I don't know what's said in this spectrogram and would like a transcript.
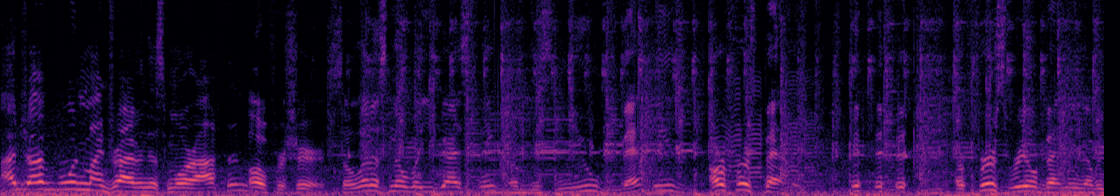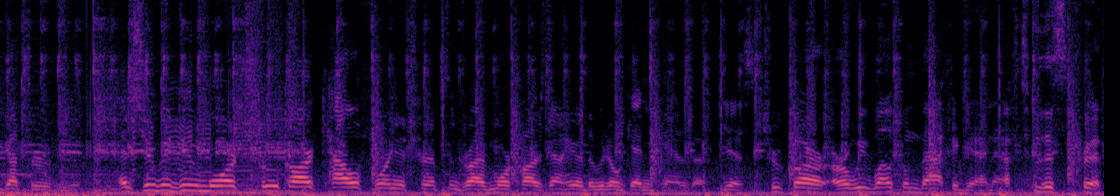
I drive, wouldn't mind driving this more often. Oh, for sure. So let us know what you guys think of this new Bentley, our first Bentley. our first real Bentley that we got to review. And should we do more TrueCar California trips and drive more cars down here that we don't get in Canada? Yes, TrueCar, are we welcome back again after this trip?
